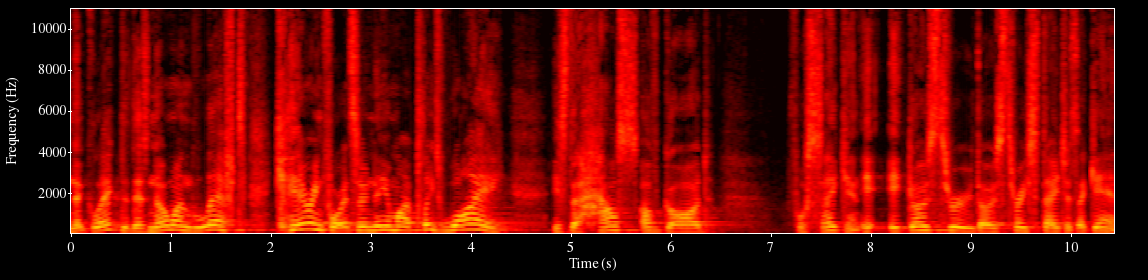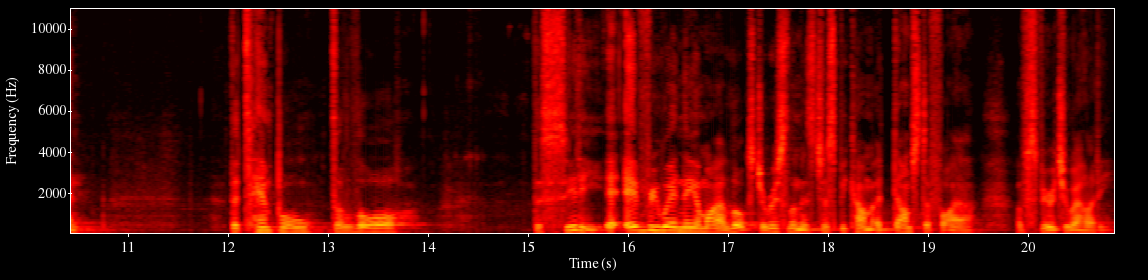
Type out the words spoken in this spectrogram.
neglected. There's no one left caring for it. So Nehemiah pleads, Why is the house of God forsaken. It, it goes through those three stages again the temple, the law, the city. Everywhere Nehemiah looks, Jerusalem has just become a dumpster fire of spirituality.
